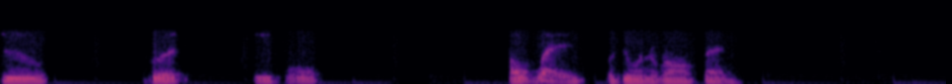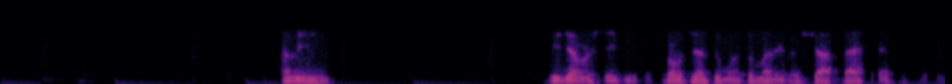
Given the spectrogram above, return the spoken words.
to put people away for doing the wrong thing. I mean, you never see people protesting when somebody done shot back at the police.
